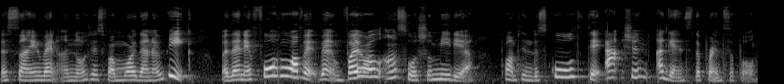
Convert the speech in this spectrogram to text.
The sign went unnoticed for more than a week, but then a photo of it went viral on social media, prompting the school to take action against the principal.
